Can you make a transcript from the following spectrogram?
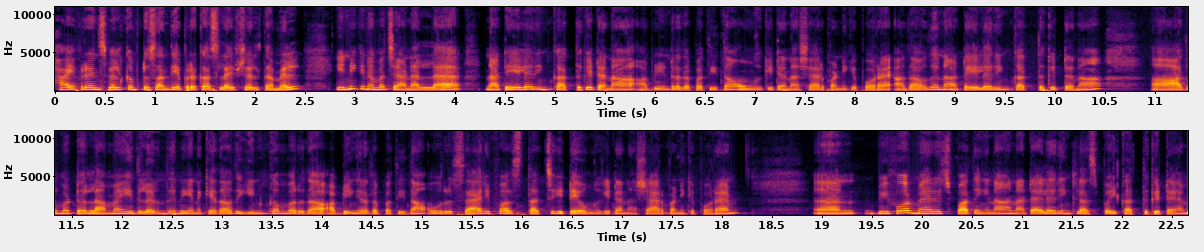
Hi friends welcome to Sandhya Prakash lifestyle Tamil இன்றைக்கி நம்ம சேனலில் நான் டெய்லரிங் கற்றுக்கிட்டேனா அப்படின்றத பற்றி தான் உங்ககிட்ட நான் ஷேர் பண்ணிக்க போகிறேன் அதாவது நான் டெய்லரிங் கற்றுக்கிட்டேனா அது மட்டும் இல்லாமல் இதிலேருந்து எனக்கு ஏதாவது இன்கம் வருதா அப்படிங்கிறத பற்றி தான் ஒரு saree ஃபால்ஸ் தச்சுக்கிட்டே உங்ககிட்ட நான் ஷேர் பண்ணிக்க போகிறேன் பிஃபோர் மேரேஜ் பார்த்தீங்கன்னா நான் டைலரிங் கிளாஸ் போய் கற்றுக்கிட்டேன்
